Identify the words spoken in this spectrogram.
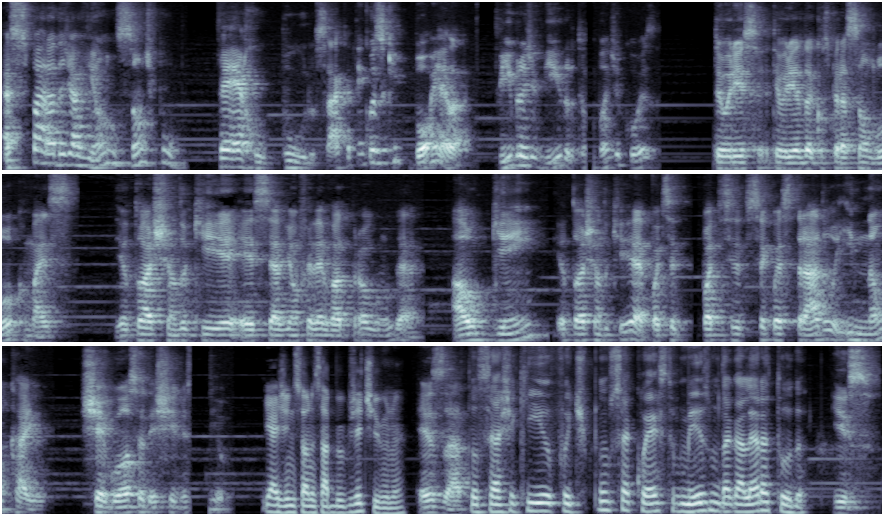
Essas paradas de avião não são, tipo, ferro puro, saca? Tem coisa que boia lá, fibra de vidro, tem um monte de coisa. Teoria, teoria da conspiração louco, mas eu tô achando que esse avião foi levado pra algum lugar. Alguém, eu tô achando que é, pode, ser, pode ter sido sequestrado e não caiu. Chegou ao seu destino e sumiu. E a gente só não sabe o objetivo, né? Exato. Então você acha que foi tipo um sequestro mesmo da galera toda? Isso.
